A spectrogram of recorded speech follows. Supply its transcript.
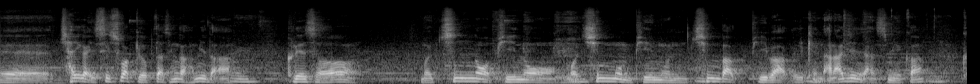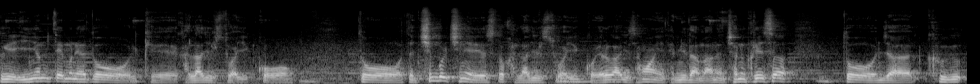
에, 차이가 있을 수밖에 없다 생각합니다. 그래서 뭐 친노, 비노, 뭐 친문, 비문, 친박, 비박 이렇게 나눠지지 않습니까? 그게 이념 때문에도 이렇게 갈라질 수가 있고 또 어떤 친불친에 의해서도 갈라질 수가 있고 여러 가지 상황이 됩니다만은 저는 그래서 또 이제 그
